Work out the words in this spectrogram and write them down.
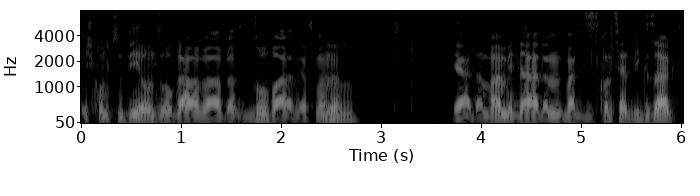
ich komme zu dir und so, bla bla bla bla. So war das erstmal, ne? Mhm. Ja, dann waren wir da, dann war dieses Konzert, wie gesagt,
